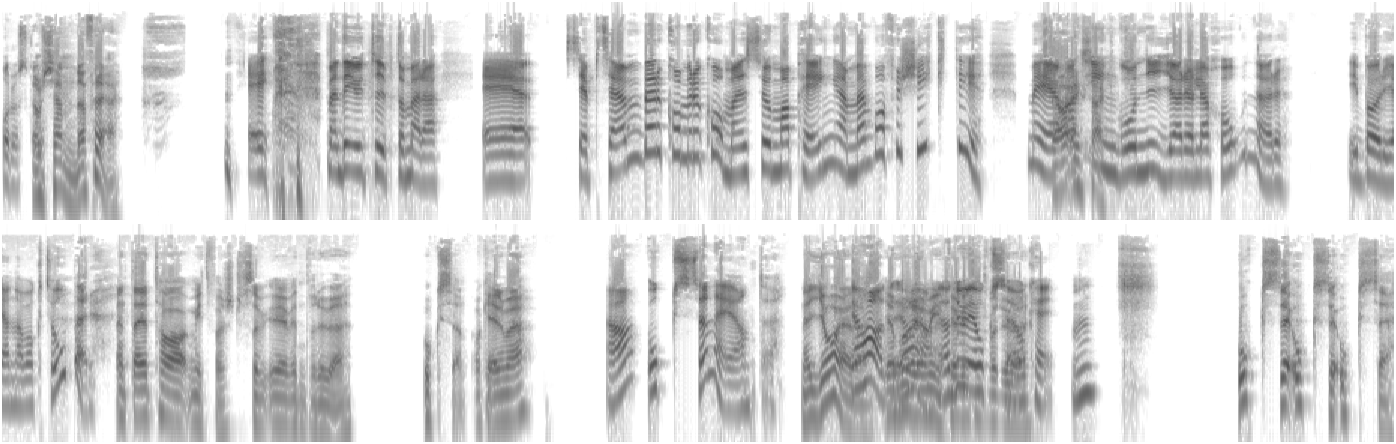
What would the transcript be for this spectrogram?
horoskop. Är de kända för det? Nej, men det är ju typ de här eh, September kommer det komma en summa pengar, men var försiktig med Ja, att exakt. ingå nya relationer i början av oktober. Vänta, jag tar mitt först, så jag vet inte vad du är. Oxen. Okej, är du med? Ja, oxen är jag inte. Nej, jag är det. Jaha, jag ja, börjar ja, ja, du är oxe, okej. Mm. Oxe, oxe, oxe.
